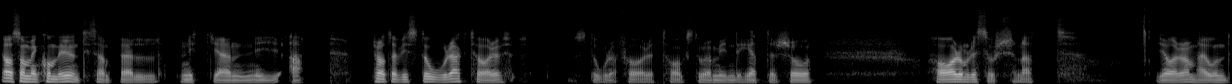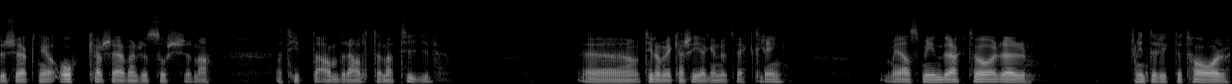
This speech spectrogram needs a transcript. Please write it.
Ja, som en kommun till exempel nyttja en ny app. Pratar vi stora aktörer, stora företag, stora myndigheter så har de resurserna att göra de här undersökningarna och kanske även resurserna att hitta andra alternativ. Eh, till och med kanske egen utveckling. Medan mindre aktörer inte riktigt har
